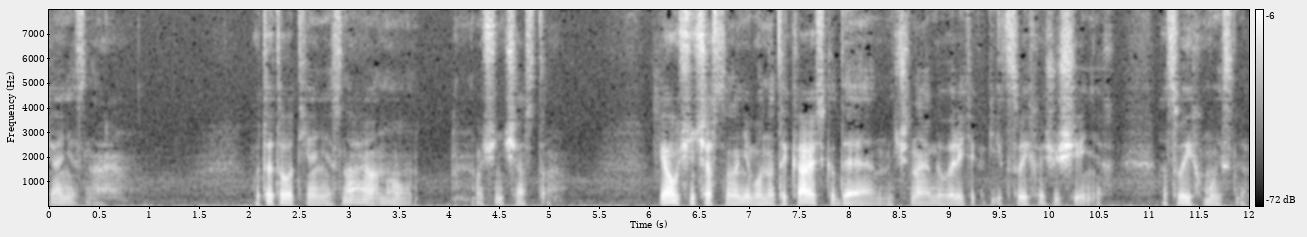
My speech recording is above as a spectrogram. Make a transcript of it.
Я не знаю. Вот это вот я не знаю, но очень часто... Я очень часто на него натыкаюсь, когда я начинаю говорить о каких-то своих ощущениях, о своих мыслях.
